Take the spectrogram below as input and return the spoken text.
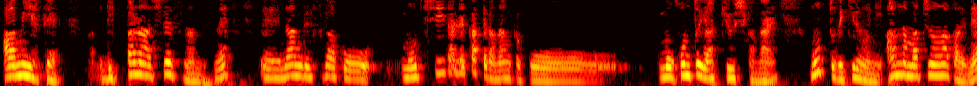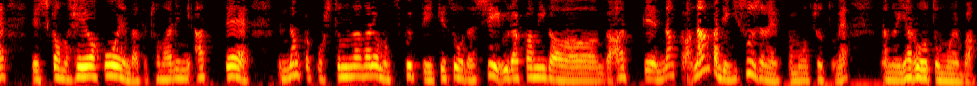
ああ見えて、立派な施設なんですね。えー、なんですが、こう、用いられ方がなんかこう、もう本当野球しかない。もっとできるのに、あんな街の中でね、しかも平和公園だって隣にあって、なんかこう人の流れも作っていけそうだし、浦上川があって、なんか、なんかできそうじゃないですか、もうちょっとね。あの、やろうと思えば。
